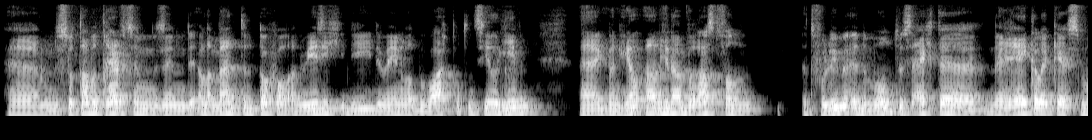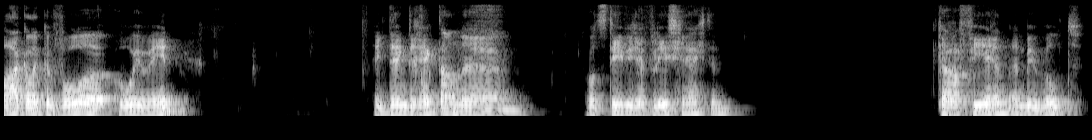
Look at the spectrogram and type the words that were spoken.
Ehm, dus wat dat betreft zijn, zijn de elementen toch wel aanwezig die de wijn wat bewaarpotentieel geven. Eh, ik ben heel aangenaam verrast van het volume in de mond. Dus echt eh, een rijkelijke, smakelijke, volle rode wijn. Ik denk direct aan eh, wat stevigere vleesgerechten. Caraferen en bij wild.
